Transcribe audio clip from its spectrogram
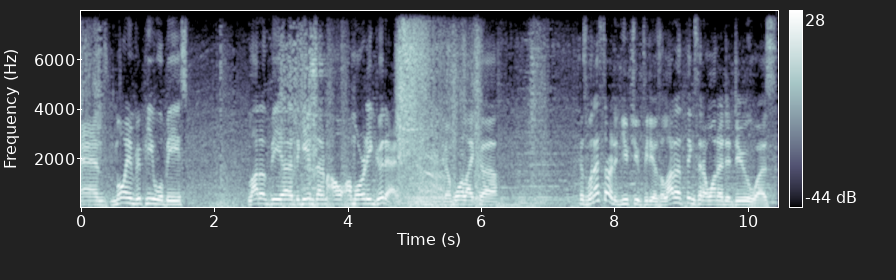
And Moe MVP will be a lot of the uh, the games that I'm I'm already good at. You know, more like because uh, when I started YouTube videos, a lot of the things that I wanted to do was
